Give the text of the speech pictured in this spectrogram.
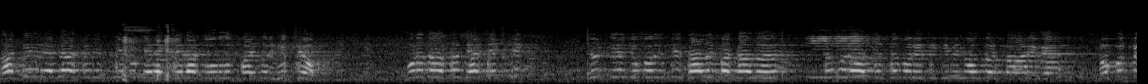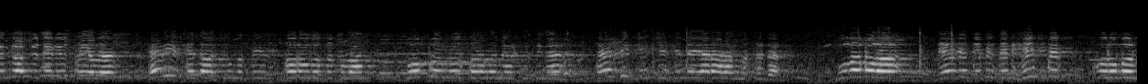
takdir edersiniz ki bu gerekçeler doğruluk payları hiç yok. Burada asıl gerçeklik Türkiye Cumhuriyeti Sağlık Bakanlığı 06.03.2014 tarihi 9453 sayılı her ilçede açılması zorunlu tutulan toplum ruh sağlığı merkezine Pendik ilçesinde yer aranmasıdır. Bula bula devletimizin hiçbir kurumun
